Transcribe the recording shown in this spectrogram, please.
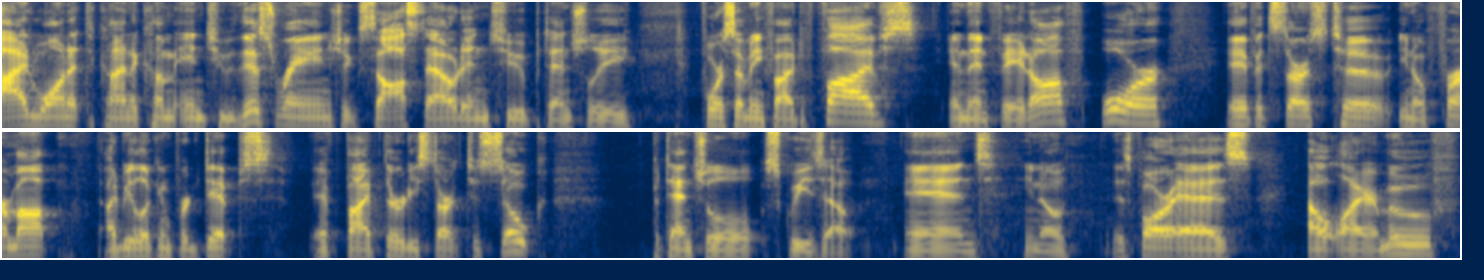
I'd want it to kind of come into this range, exhaust out into potentially 475 to fives, and then fade off. Or if it starts to, you know, firm up, I'd be looking for dips. If 530 start to soak, potential squeeze out. And, you know, as far as outlier move,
